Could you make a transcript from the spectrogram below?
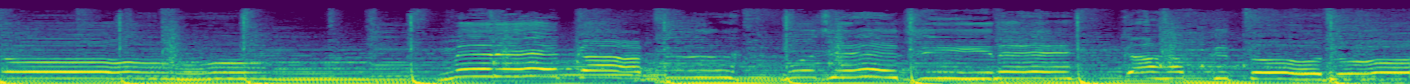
दो। मेरे कातिल मुझे जीने का हक तो दो।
